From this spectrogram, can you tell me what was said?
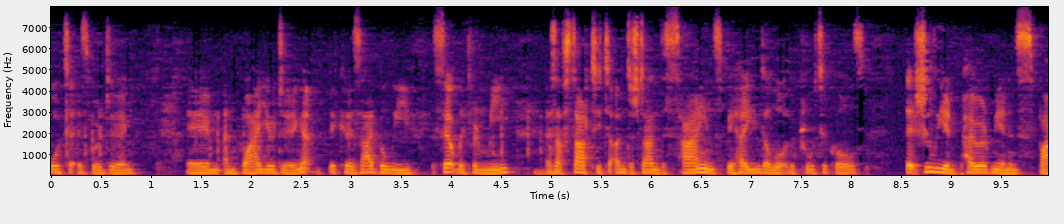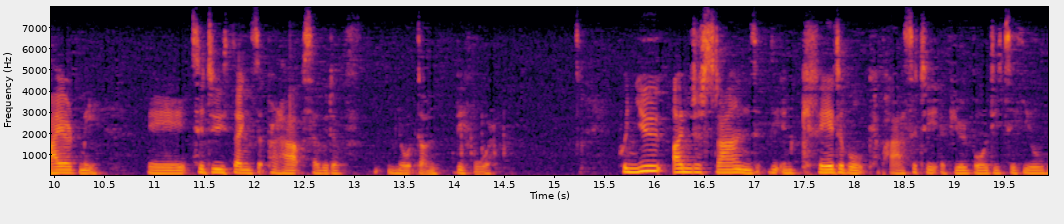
what it is we're doing um, and why you're doing it because I believe, certainly for me, as I've started to understand the science behind a lot of the protocols, it's really empowered me and inspired me uh, to do things that perhaps I would have not done before. When you understand the incredible capacity of your body to heal,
